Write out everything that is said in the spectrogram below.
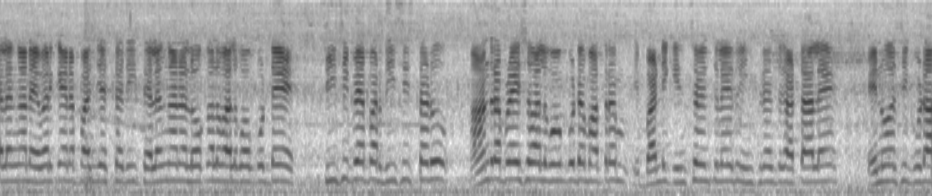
తెలంగాణ ఎవరికైనా పనిచేస్తుంది? తెలంగాణ లోకల్ వాళ్ళు కోకుంటే సీసీ పేపర్ తీసిస్తాడు. ఆంధ్రప్రదేశ్ వాళ్ళు కొనుక్కుంటే మాత్రం ఈ బండికి ఇన్సూరెన్స్ లేదు ఇన్సూరెన్స్ కట్టాలి. ఎన్ఓసి కూడా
